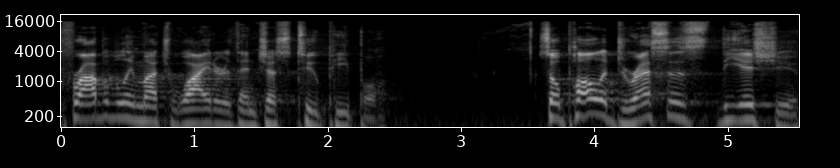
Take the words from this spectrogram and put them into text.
probably much wider than just two people. So Paul addresses the issue.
